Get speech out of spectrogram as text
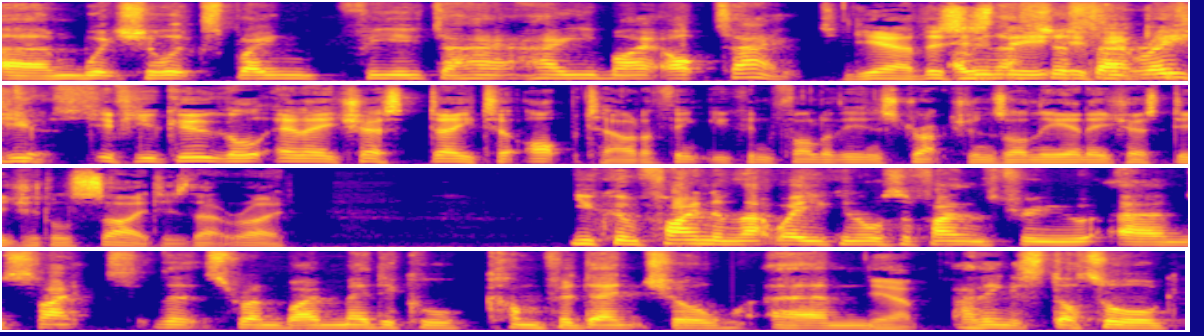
um, which will explain for you to how, how you might opt out. Yeah, this I is mean, the, just if outrageous. You, if, you, if you Google NHS data opt out, I think you can follow the instructions on the NHS digital site. Is that right? You can find them that way. You can also find them through um, sites that's run by Medical Confidential. Um, yeah. I think it's dot .org,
